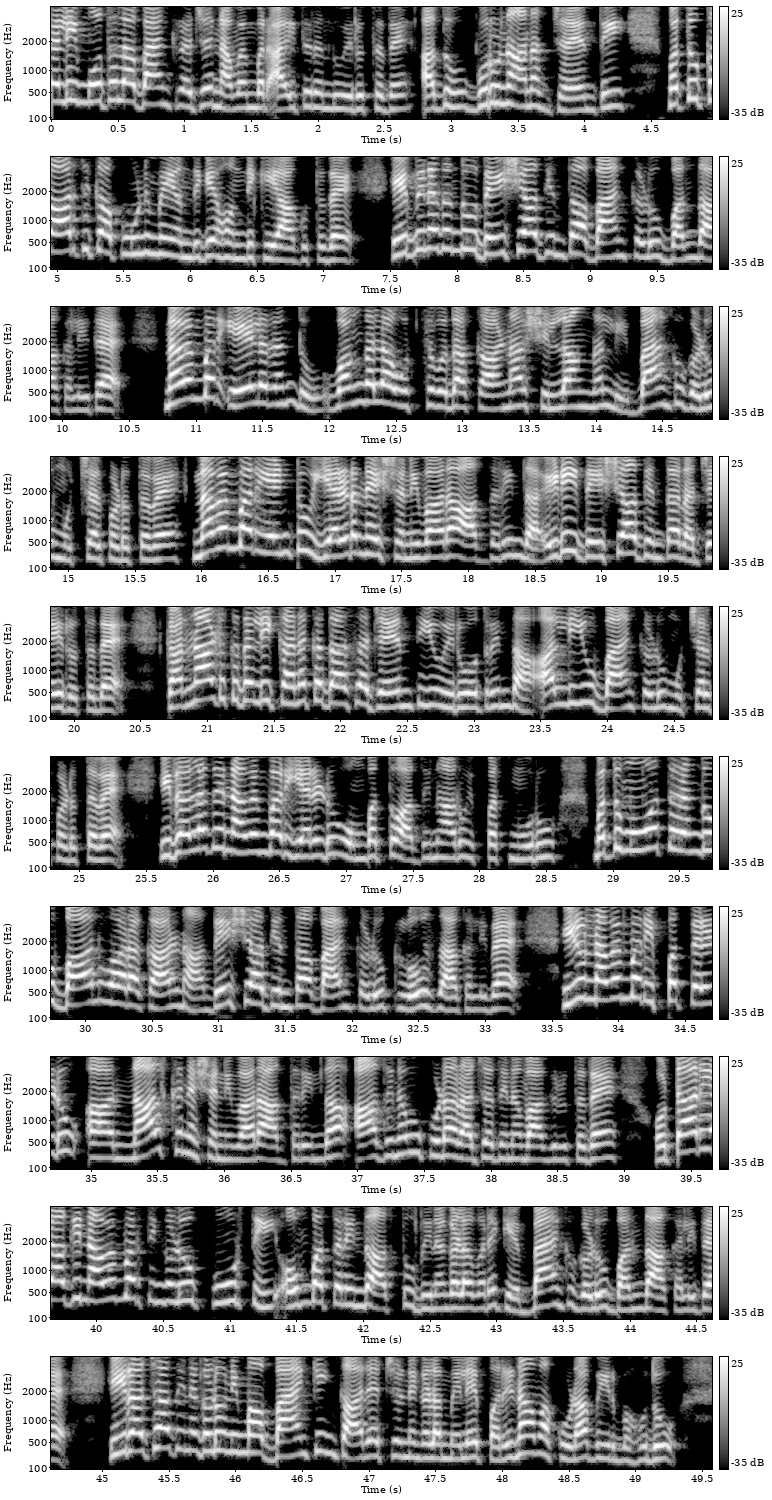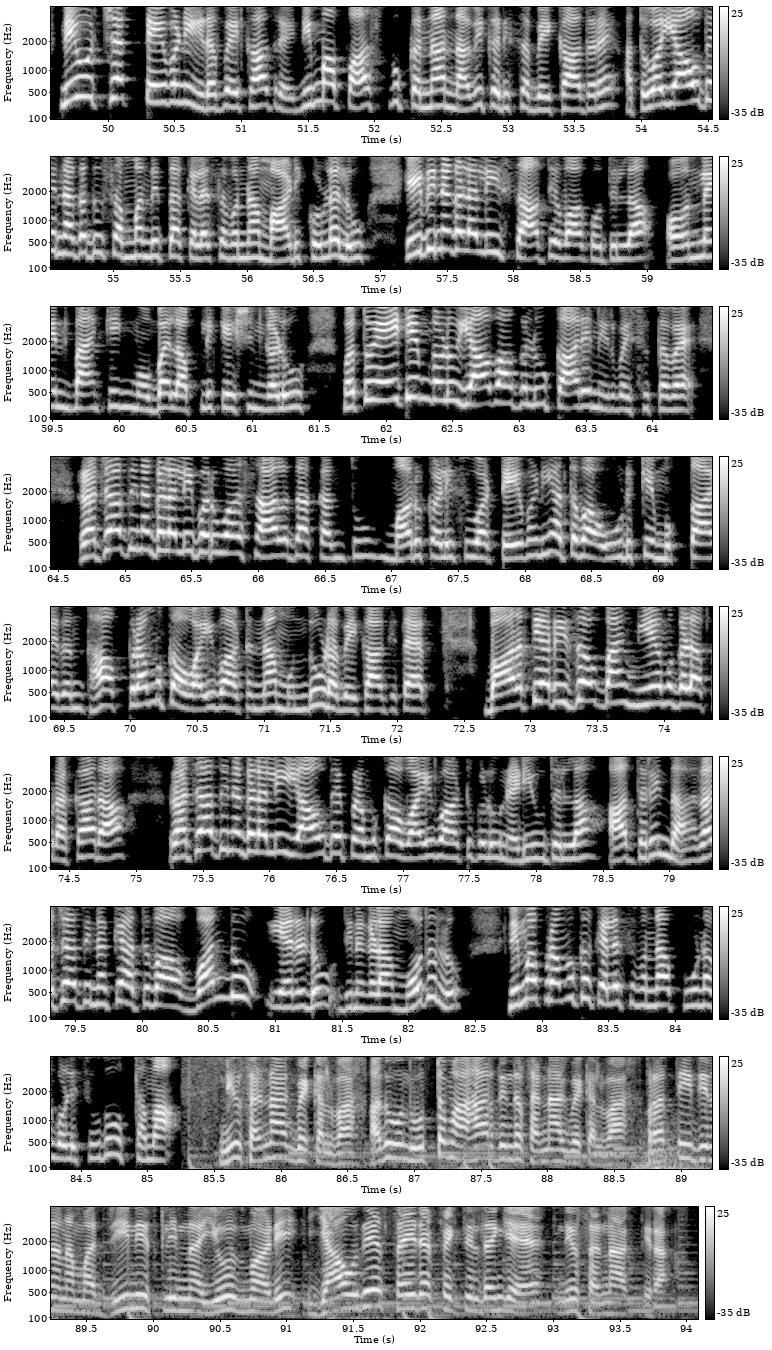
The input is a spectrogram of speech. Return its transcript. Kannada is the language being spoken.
ನವೆಂಬರ್ನಲ್ಲಿ ಮೊದಲ ಬ್ಯಾಂಕ್ ರಜೆ ನವೆಂಬರ್ ಐದರಂದು ಇರುತ್ತದೆ. ಅದು ಗುರುನಾನಕ್ ಜಯಂತಿ ಮತ್ತು ಕಾರ್ತಿಕ ಪೂರ್ಣಿಮೆಯೊಂದಿಗೆ ಹೊಂದಿಕೆಯಾಗುತ್ತದೆ. ಈ ದಿನದಂದು ದೇಶಾದ್ಯಂತ ಬ್ಯಾಂಕ್ಗಳು ಬಂದ್ ಆಗಲಿದೆ. ನವೆಂಬರ್ ಏಳರಂದು ವಂಗಲ ಉತ್ಸವದ ಕಾರಣ ಶಿಲ್ಲಾಂಗ್ನಲ್ಲಿ ಬ್ಯಾಂಕುಗಳು ಮುಚ್ಚಲ್ಪಡುತ್ತವೆ. ನವೆಂಬರ್ ಎಂಟು ಎರಡನೇ ಶನಿವಾರ ಆದ್ದರಿಂದ ಇಡೀ ದೇಶಾದ್ಯಂತ ರಜೆ ಇರುತ್ತದೆ. ಕರ್ನಾಟಕದಲ್ಲಿ ಕನಕದಾಸ ಜಯಂತಿಯೂ ಇರುವುದರಿಂದ ಅಲ್ಲಿಯೂ ಬ್ಯಾಂಕ್ಗಳು ಮುಚ್ಚಲ್ಪಡುತ್ತವೆ. ಇದಲ್ಲದೆ ನವೆಂಬರ್ ಎರಡು, ಒಂಬತ್ತು, ಹದಿನಾರು, ಇಪ್ಪತ್ಮೂರು ಮತ್ತು ಮೂವತ್ತರಂದು ಭಾನುವಾರ ಕಾರಣ ದೇಶಾದ್ಯಂತ ಬ್ಯಾಂಕ್ಗಳು ಕ್ಲೋಸ್ ಆಗಲಿವೆ. ಇನ್ನು ನವೆಂಬರ್ ಇಪ್ಪತ್ತೆರಡು ನಾಲ್ಕನೇ ಶನಿವಾರ, ಆದ್ದರಿಂದ ಆ ದಿನವೂ ಕೂಡ ರಜಾ ದಿನವಾಗಿರುತ್ತದೆ. ಒಟ್ಟಾರೆಯಾಗಿ ನವೆಂಬರ್ ತಿಂಗಳು ಪೂರ್ತಿ ಒಂಬತ್ತರಿಂದ ಹತ್ತು ದಿನಗಳವರೆಗೆ ಬ್ಯಾಂಕ್ಗಳು ಬಂದ್ ಆಗಲಿದೆ. ಈ ರಜಾ ದಿನಗಳು ನಿಮ್ಮ ಬ್ಯಾಂಕಿಂಗ್ ಕಾರ್ಯಾಚರಣೆಗಳ ಮೇಲೆ ಪರಿಣಾಮ ಕೂಡ ಬೀರಬಹುದು. ನೀವು ಚೆಕ್ ಠೇವಣಿ ಇಡಬೇಕಾದ್ರೆ ನಿಮ್ಮ ಪಾಸ್ಬುಕ್ ಅನ್ನ ನವೀಕರಿಸಬೇಕಾದರೆ ಅಥವಾ ಯಾವುದೇ ನಗದು ಸಂಬಂಧಿತ ಕೆಲಸವನ್ನ ಮಾಡಿಕೊಳ್ಳಲು ಈ ದಿನಗಳಲ್ಲಿ ಸಾಧ್ಯವಾಗೋದಿಲ್ಲ. ಆನ್ಲೈನ್ ಬ್ಯಾಂಕಿಂಗ್ ಮೊಬೈಲ್ ಅಪ್ಲಿಕೇಶನ್ಗಳು ಮತ್ತು ಎಟಿಎಂಗಳು ಯಾವಾಗಲೂ ಕಾರ್ಯನಿರ್ವಹಿಸುತ್ತವೆ. ರಜಾ ದಿನಗಳಲ್ಲಿ ಬರುವ ಸಾಲದ ಕಂತು, ಮರುಕಳಿಸುವ ಠೇವಣಿ ಅಥವಾ ಹೂಡಿಕೆ ಮುಕ್ತಾಯದಂತಹ ಪ್ರಮುಖ ವಹಿವಾಟನ್ನ ಮುಂದೂಡಬೇಕಾಗಿದೆ. ಭಾರತೀಯ ರಿಸರ್ವ್ ಬ್ಯಾಂಕ್ ನಿಯಮಗಳ ಪ್ರಕಾರ ರಜಾ ದಿನಗಳಲ್ಲಿ ಯಾವುದೇ ಪ್ರಮುಖ ವಹಿವಾಟುಗಳು ನಡೆಯುವುದಿಲ್ಲ. ಆದ್ದರಿಂದ ರಜಾ ದಿನಕ್ಕೆ ಅಥವಾ ಒಂದು, ಎರಡು ದಿನಗಳ ಮೊದಲು ನಿಮ್ಮ ಪ್ರಮುಖ ಕೆಲಸವನ್ನ ಪೂರ್ಣಗೊಳಿಸುವುದು ಉತ್ತಮ. ನೀವು ಸಣ್ಣ ಆಗ್ಬೇಕಲ್ವಾ? ಅದು ಒಂದು ಉತ್ತಮ ಆಹಾರದಿಂದ ಸಣ್ಣ ಆಗ್ಬೇಕಲ್ವಾ? ಪ್ರತಿದಿನ ನಮ್ಮ ಜೀನಿ ಸ್ಲಿಮ್ನ ಯೂಸ್ ಮಾಡಿ ಯಾವುದೇ ಸೈಡ್ ಎಫೆಕ್ಟ್ ಇಲ್ದಂಗೆ ನೀವು ಸಣ್ಣ ಆಗ್ತೀರಾ?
